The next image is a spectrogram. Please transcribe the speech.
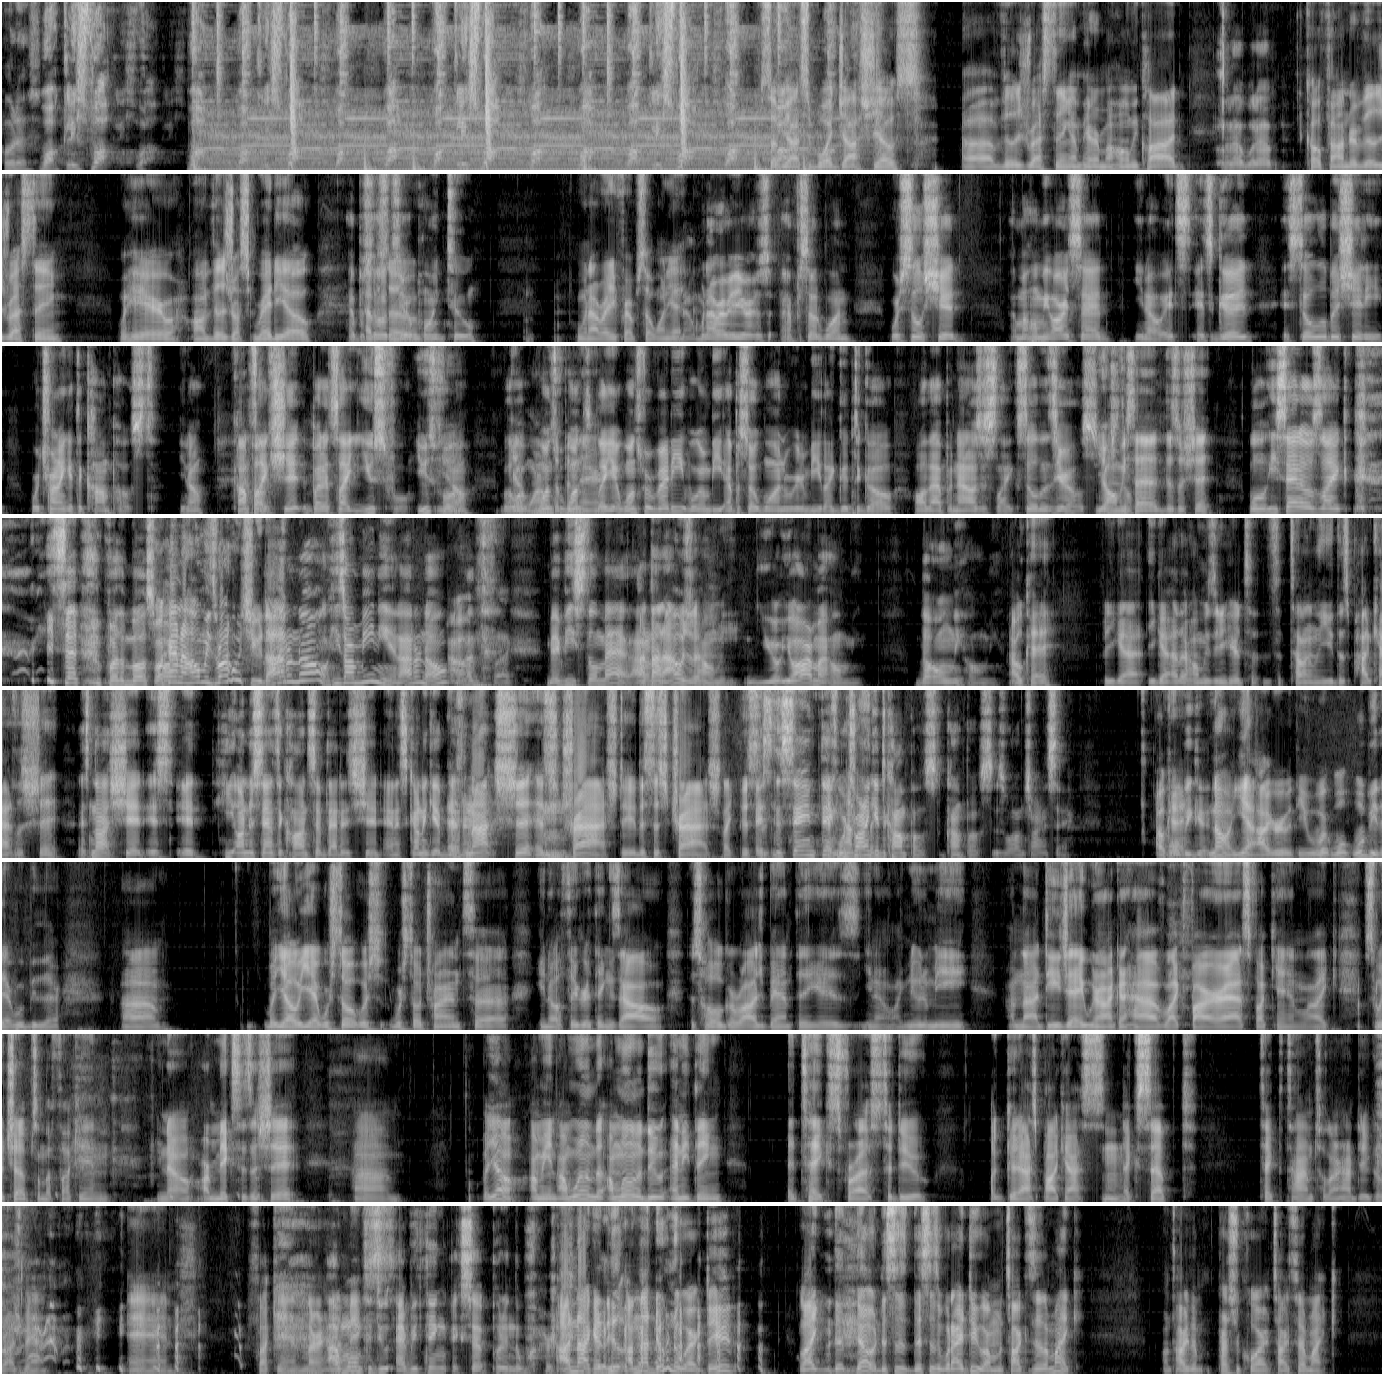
Who this? Walk, leash, walk, walk, walk, walk, leash, walk, walk, walk, walk, leash, walk, walk, walk, walk, leash, walk, walk. What's up, y'all? It's your boy Josh Yos, uh, Village Wrestling. I'm here with my homie Claude, What up? What up? co-founder of Village Wrestling. We're here on Village Wrestling Radio. Episode, Episode- zero point two. We're not ready for episode one yet. No, we're not ready for episode one. We're still shit. Like my homie Art said, you know, it's it's good. It's still a little bit shitty. We're trying to get to compost. You know, Compost. It's like shit, but it's like useful. Useful. You know? But Got w- worms once in once there. like yeah, once we're ready, we're gonna be episode one. We're gonna be like good to go, all that. But now it's just like still the zeros. Your We're homie still- said this was shit. Well, he said it was like. he said for the most What part. kind of homies wrong with you, dog? I don't know. He's Armenian. I don't know. Oh, fuck. Maybe he's still mad. I, I don't thought know. I was your homie. you you are my homie, the only homie. Okay, but you got you got other homies in your ear t- t- telling you this podcast is shit. It's not shit. It's it. He understands the concept that it's shit, and it's gonna get better. It's not shit. It's trash, dude. This is trash. Like this It's is the same thing. We're trying to get to compost. Compost is what I'm trying to say. Okay. We'll be good. No, yeah, I agree with you. We're, we'll we'll be there. We'll be there. Um, but yo, yeah, we're still we're we're still trying to you know figure things out. This whole garage band thing is you know like new to me. I'm not a DJ. We're not gonna have like fire ass fucking like switch ups on the fucking you know our mixes and shit. Um, but yo, I mean, I'm willing to I'm willing to do anything it takes for us to do a good ass podcast, Mm. except take the time to learn how to do GarageBand and fucking learn how I to want mix. to do everything except put in the work. I'm not gonna do. I'm not doing the work, dude. Like, th- no, this is this is what I do. I'm gonna talk to the mic. I'm talking to press record, talk to the mic.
